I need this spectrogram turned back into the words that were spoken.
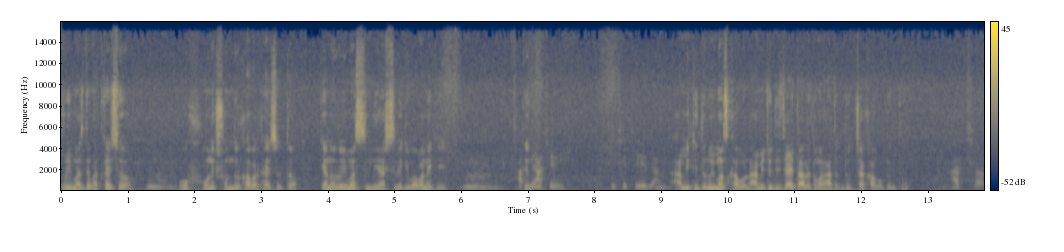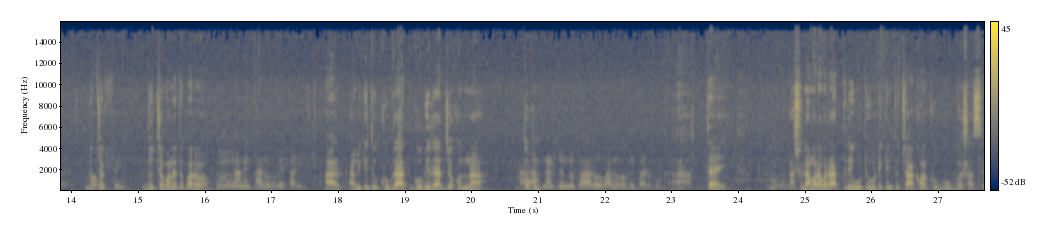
রুই মাছ দিয়ে ভাত খাইছো? উফ অনেক সুন্দর খাবার খাইছো তো। কেন রুই মাছ নিয়ে আসছিল কি বাবা নাকি? আমি কিন্তু রুই মাছ খাব না। আমি যদি যাই তাহলে তোমার হাতের দুধ চা খাব কিন্তু। দুধ চা দুধ চা বানাইতে পারো? অনেক ভালোভাবে পারি। আর আমি কিন্তু খুব রাত গভীর রাত যখন না তখন আপনার জন্য তো আরও ভালোভাবে পারব। তাই? আসলে আমার আবার রাত্রে উঠে উঠে কিন্তু চা খাওয়ার খুব অভ্যাস আছে।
